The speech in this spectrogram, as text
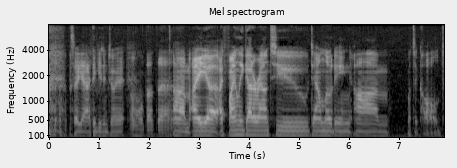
so yeah, I think you'd enjoy it. I don't about that. Um, I uh, I finally got around to downloading um, what's it called?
